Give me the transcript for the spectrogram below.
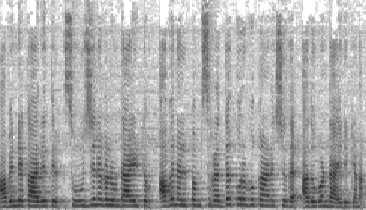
അവന്റെ കാര്യത്തിൽ സൂചനകൾ ഉണ്ടായിട്ടും അവൻ അല്പം ശ്രദ്ധക്കുറവ് കാണിച്ചത് അതുകൊണ്ടായിരിക്കണം.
